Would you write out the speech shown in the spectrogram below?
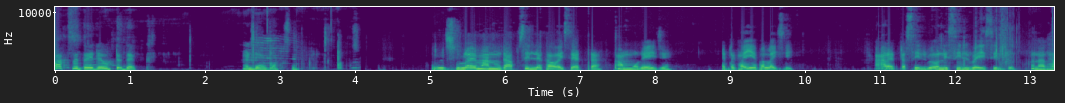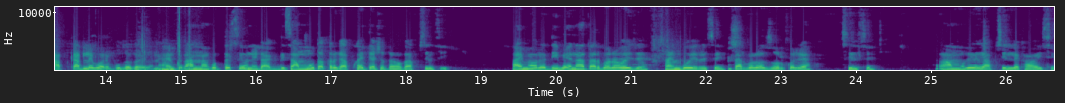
পাকছে তো, এটা উঠতে দেখ। এটা পাকছে সুলাইমান গাপ সিল্লে খাওয়াইছে একটা। আম্মুর এই যে, একটা খাইয়ে ফেলাইছি। আর একটা সিলবে উনি সিলবেই সিলবে ওনার হাত কাটলে পরে পুজো যায় না। হ্যাঁ রান্না করতেছি, উনি ডাক দিছে, আম্মু, তাড়াতাড়ি গাপ খাইতে আসে, দেখো গাপ সিলছি সাইম ওরে দিবে না, তারপরে ওই যে, সাইম বই রয়েছে, তারপরে জোর করে সিলছে আম্মুরে গাপ সিললে খাওয়াইছে।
